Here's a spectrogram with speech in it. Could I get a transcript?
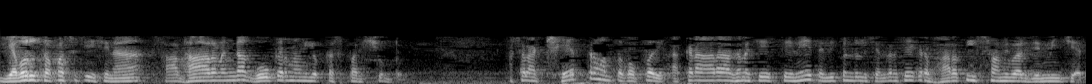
ఎవరు తపస్సు చేసినా సాధారణంగా గోకర్ణం యొక్క స్పర్శ ఉంటుంది. అసలు ఆ క్షేత్రం అంత గొప్పది. అక్కడ ఆరాధన చేస్తేనే తల్లిదండ్రులు చంద్రశేఖర భారతీ స్వామి వారు జన్మించారు.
